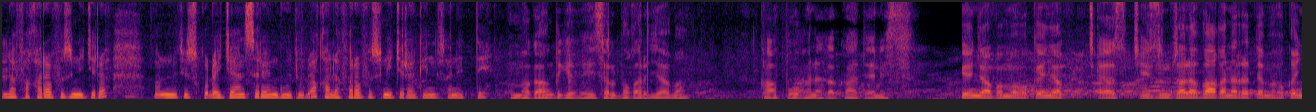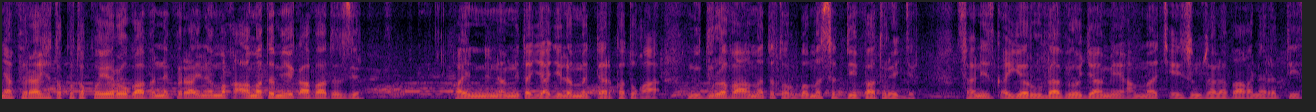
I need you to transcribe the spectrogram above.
lafa karafus ni jira. Nutis kudha jahan sireen guutuudha kan lafa rafus ni jira sanitti. Maqaan kiyya Feesal Bakar jedhama. Kaappoo mana takkaateenis. Fakkeenyaaf amma fakkeenyaaf ciisumsa lafaa kanarratti amma fakkeenyaaf firaashii tokko tokko yeroo gaafanne firaashiin amma amata meeqaa fa'aatu jira. Kan inni namni tajaajila itti harkatu nu dura fa'a amata torbama saddeeffaa ture jira. Sanis qayyaruudhaaf yoo jaame amma ciisumsa lafaa kanarratti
